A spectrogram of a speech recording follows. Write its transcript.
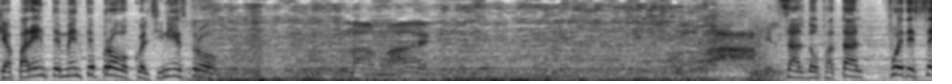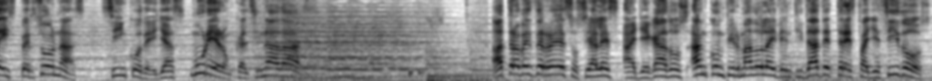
que aparentemente provocó el siniestro. Madre. El saldo fatal fue de seis personas, cinco de ellas murieron calcinadas. A través de redes sociales, allegados han confirmado la identidad de tres fallecidos.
